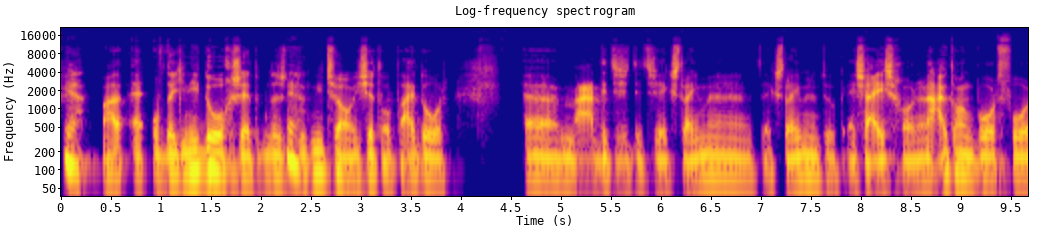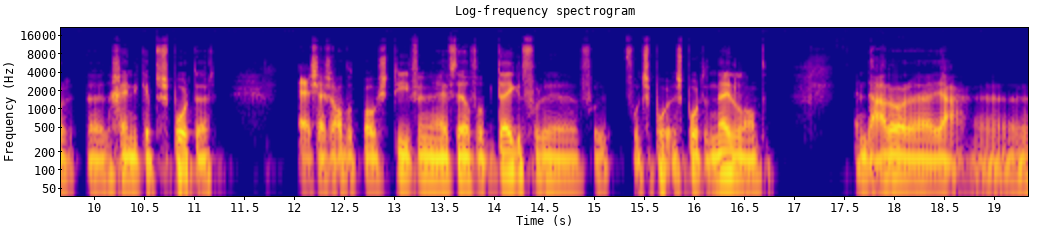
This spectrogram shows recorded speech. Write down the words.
Ja. Maar, eh, of dat je niet doorgezet hebt. Dat is Ja. natuurlijk niet zo. Je zet altijd door. Eh, maar dit is, dit is extreem, eh, het extreme natuurlijk. En zij is gewoon een uithangbord voor eh de gehandicapte sporter. En zij is altijd positief en heeft heel veel betekend voor, de, voor, voor het sport, sport in Nederland. En daardoor eh, ja, eh,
